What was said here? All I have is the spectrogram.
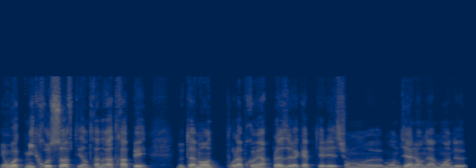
Et on voit que Microsoft est en train de rattraper, notamment pour la première place de la capitalisation euh, mondiale. On est à moins de,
